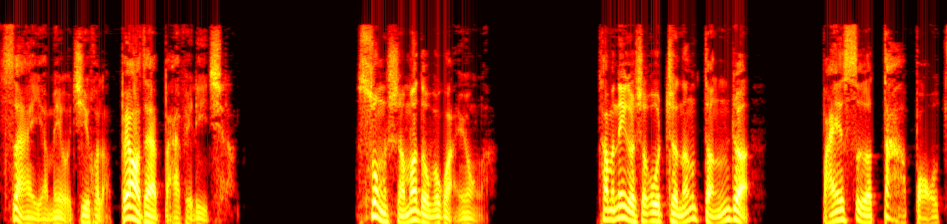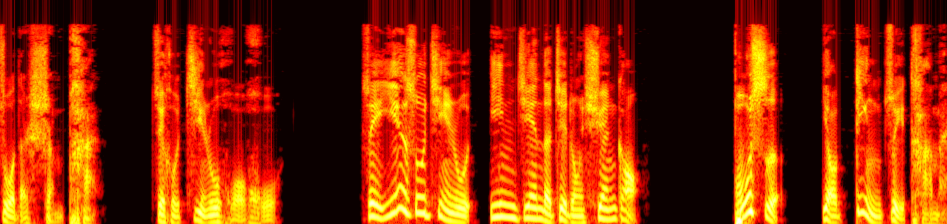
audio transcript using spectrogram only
再也没有机会了。不要再白费力气了，送什么都不管用了。他们那个时候只能等着白色大宝座的审判，最后进入火湖。所以，耶稣进入阴间的这种宣告，不是要定罪他们，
